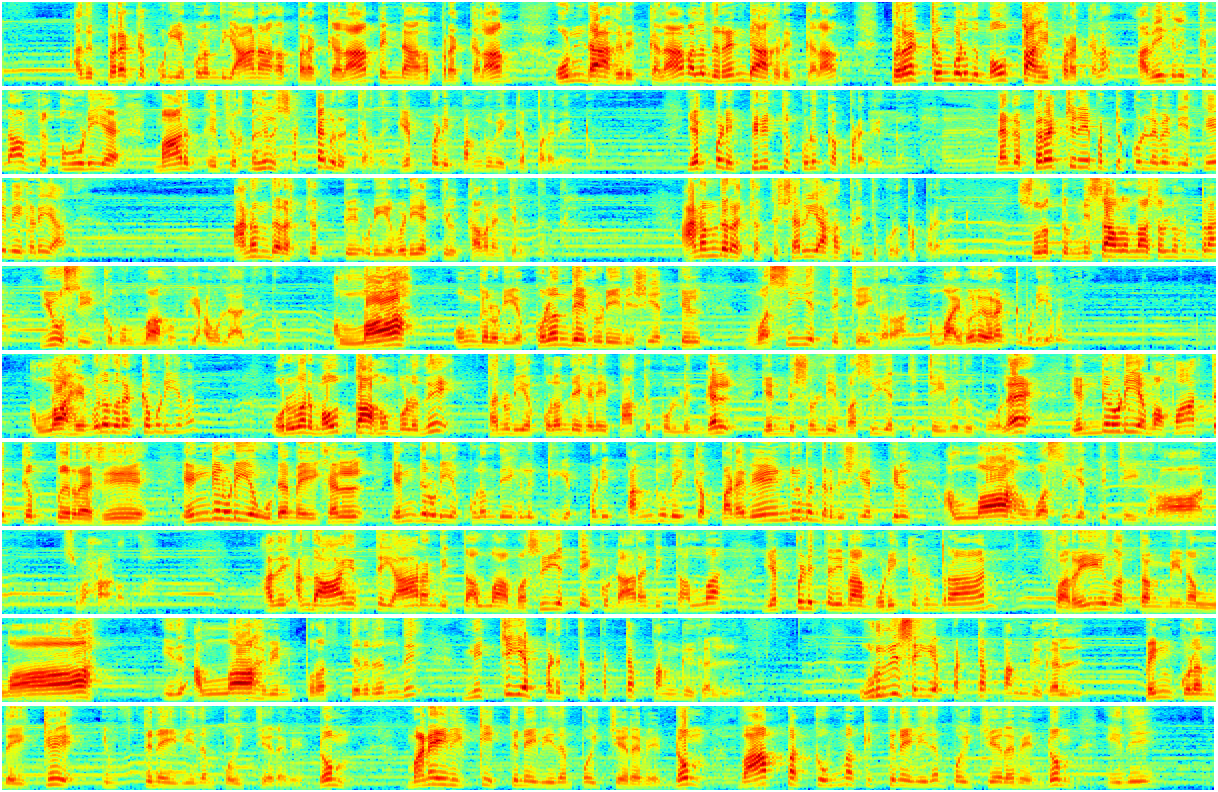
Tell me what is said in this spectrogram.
அது பிறக்கக்கூடிய குழந்தை ஆணாக பிறக்கலாம் பெண்ணாக பிறக்கலாம் ஒன்றாக இருக்கலாம் அல்லது ரெண்டாக இருக்கலாம் பிறக்கும் பொழுது மௌத்தாகி பிறக்கலாம். அவைகளுக்கெல்லாம் ஃபிக்ஹுடைய மார்க் ஃபிக்ஹில் சட்டம் இருக்கிறது. எப்படி பங்கு வைக்கப்பட வேண்டும்? எப்படி பிரித்து கொடுக்கப்பட வேண்டும்? நாங்கள் பிரச்சனைப்பட்டுக் கொள்ள வேண்டிய தேவை கிடையாது. அனந்தர சொத்து உடைய விடயத்தில் கவனம் செலுத்துங்கள். அனந்தர சொத்து சரியாக பிரித்து கொடுக்கப்பட வேண்டும். சூரத்து நிசாவில் அல்லாஹ் சொல்லுகின்றான் யூசிக்கும் உல்லாஹு அவுலாதிக்கும். அல்லாஹ் உங்களுடைய குழந்தைகளுடைய விஷயத்தில் வசியத்து செய்கிறான். அல்லாஹ் எவ்வளவு இறக்க முடியவன் அல்லாஹ் எவ்வளவு இறக்க முடியவன் ஒருவர் மௌத்தாகும் பொழுது தன்னுடைய குழந்தைகளை பார்த்துக் கொள்ளுங்கள் என்று சொல்லி வசியத்து செய்வது போல எங்களுடைய வஃபாத்துக்கு பிறகு எங்களுடைய உடைமைகள் எங்களுடைய குழந்தைகளுக்கு எப்படி பங்கு வைக்கப்பட வேண்டும் என்ற விஷயத்தில் அல்லாஹ் வசியத்து செய்கிறான். சுபஹானல்லாஹ். அதை அந்த ஆயத்தை ஆரம்பித்த அல்லாஹ் வசியத்தை கொண்டு ஆரம்பித்த அல்லாஹ் எப்படி தெரியுமா முடிக்குகின்றான்? ஃபரீலத்தம்மின் அல்லாஹ் இது அல்லாஹ்வின் புறத்திலிருந்து நிச்சயப்படுத்தப்பட்ட பங்குகள். உறுதி செய்யப்பட்ட பங்குகள். பெண் குழந்தைக்கு இத்தனை வீதம் போய் சேர வேண்டும். மனைவிக்கு இத்தனை வீதம் போய் சேர வேண்டும். வாப்பக்கு உம்மக்கு இத்தனை வீதம் போய் சேர வேண்டும். இது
